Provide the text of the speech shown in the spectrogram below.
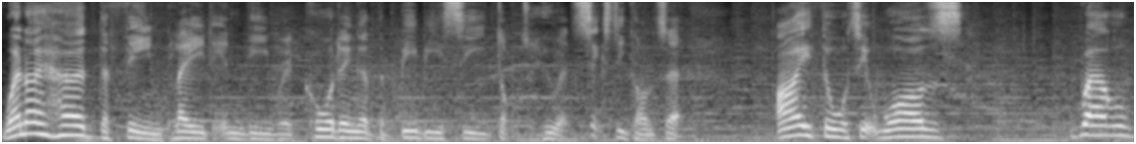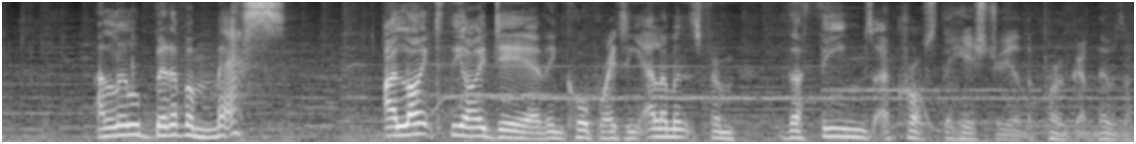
When I heard the theme played in the recording of the BBC Doctor Who at 60 concert, I thought it was, well, a little bit of a mess. I liked the idea of incorporating elements from the themes across the history of the program. There was a,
